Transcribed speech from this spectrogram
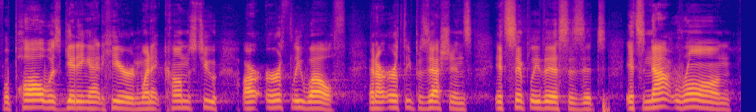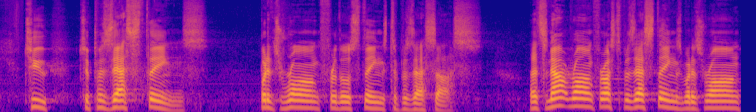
What Paul was getting at here, and when it comes to our earthly wealth and our earthly possessions, it's simply this is it's, it's not wrong to, to possess things, but it's wrong for those things to possess us. That's not wrong for us to possess things, but it's wrong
